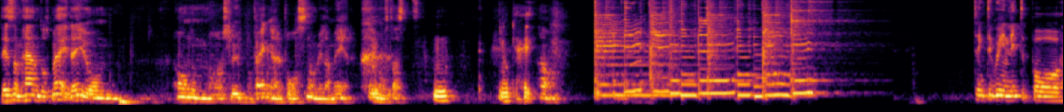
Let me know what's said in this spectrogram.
Det som händer hos mig det är ju om, om de har slut på pengar i påsen och vill ha mer. Det är oftast... Mm. Okej. Ja. Tänkte gå in lite på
